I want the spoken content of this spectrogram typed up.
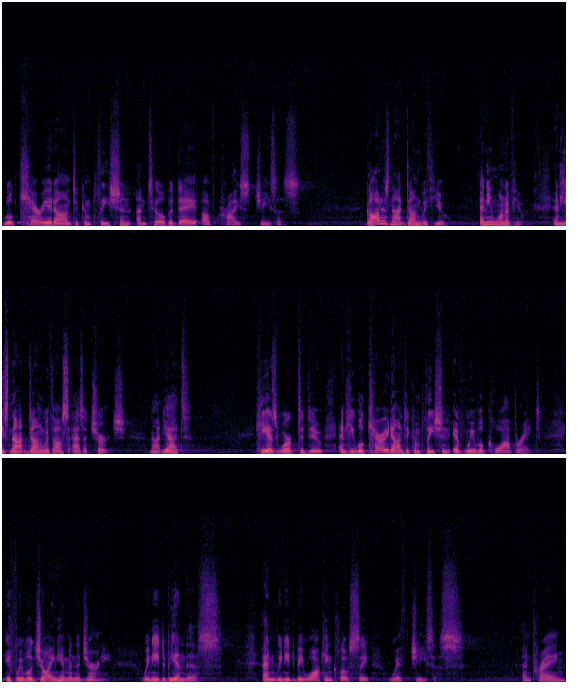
will carry it on to completion until the day of Christ Jesus. God is not done with you, any one of you, and he's not done with us as a church. Not yet. He has work to do, and he will carry it on to completion if we will cooperate if we will join him in the journey, we need to be in this, and we need to be walking closely with Jesus and praying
